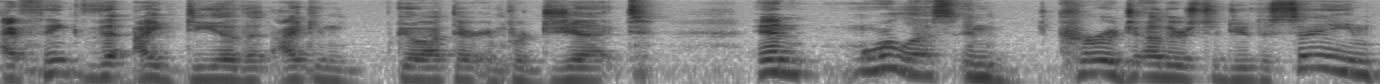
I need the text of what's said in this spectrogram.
I think the idea that I can go out there and project and more or less encourage others to do the same,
